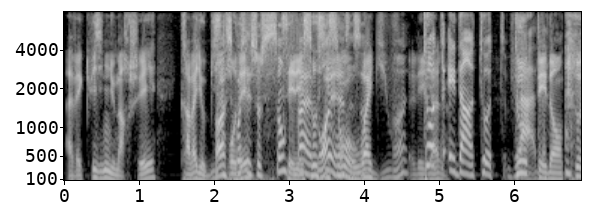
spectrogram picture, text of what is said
avec Cuisine du Marché. Il travaille au bistrot. Ah, c'est ces saucissons C'est les saucissons Ouais, hein, au wagyu. Ouais. Tout est dans tout, Tout Vlad. est dans tout.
